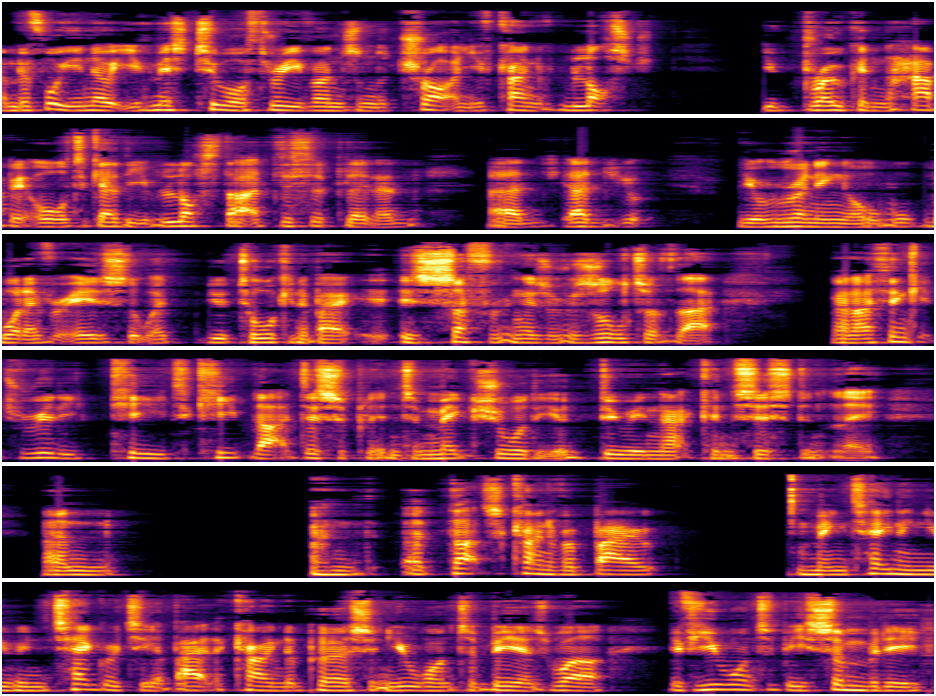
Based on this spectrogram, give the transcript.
And before you know it, you've missed two or three runs on the trot and you've kind of lost, you've broken the habit altogether. You've lost that discipline and and, and your, your running or whatever it is that we're, you're talking about is suffering as a result of that. And I think it's really key to keep that discipline to make sure that you're doing that consistently. And, and uh, that's kind of about maintaining your integrity about the kind of person you want to be as well. If you want to be somebody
